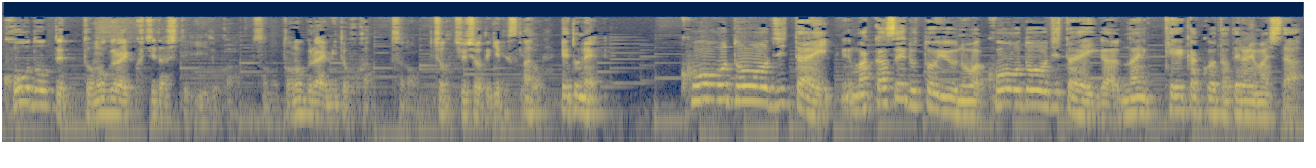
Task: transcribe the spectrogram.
行動ってどのぐらい口出していいとか、そのどのぐらい見とくか、そのちょっと抽象的ですけあど。えっとね、行動自体、任せるというのは行動自体が何、計画が立てられました。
